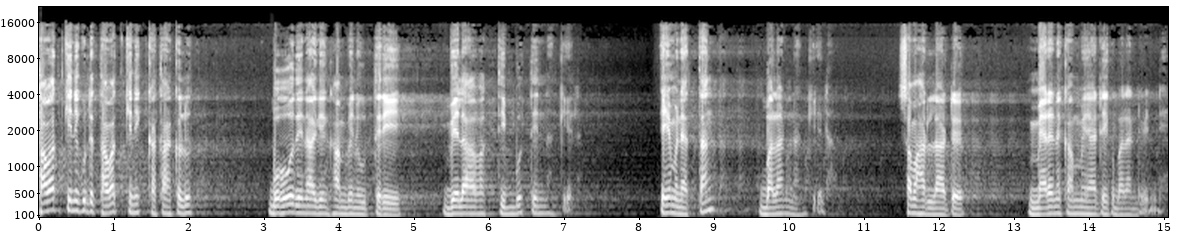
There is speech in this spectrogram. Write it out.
තවත් කෙනෙකුට තවත් කෙනෙක් කතා කළුත් බොහෝ දෙනාගෙන් හම්බෙන උත්තරේ වෙලාවක් තිබ්බොත් එන්නම් කියලා. එහෙම නැත්තන් බලන්නම් කියලා. සමහරලාට මැරණකම්ම යායට ඒක බලන්ඩ වෙන්නේ.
